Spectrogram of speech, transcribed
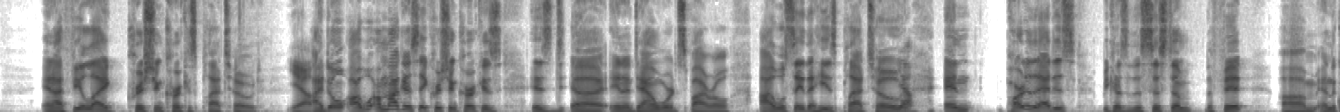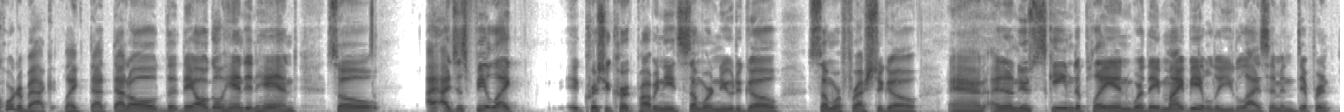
and I feel like Christian Kirk has plateaued. Yeah. I don't. I, am not going to say Christian Kirk is is uh, in a downward spiral. I will say that he has plateaued, Yeah. and part of that is because of the system, the fit, um, and the quarterback. Like that. That all. They all go hand in hand. So I, I just feel like it, Christian Kirk probably needs somewhere new to go, somewhere fresh to go, and and a new scheme to play in where they might be able to utilize him in different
